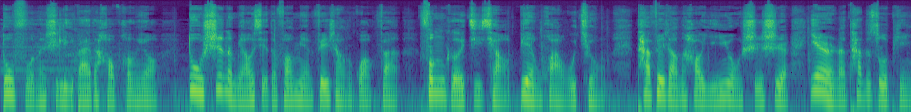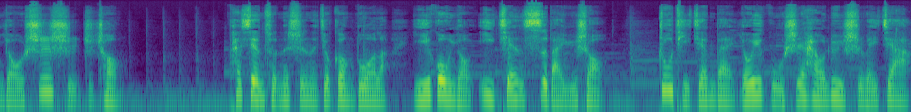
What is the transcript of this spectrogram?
杜甫呢是李白的好朋友，杜诗呢描写的方面非常的广泛，风格技巧变化无穷。他非常的好吟咏时事，因而呢他的作品有诗史之称。他现存的诗呢就更多了，一共有一千四百余首，诸体兼备，尤以古诗还有律诗为佳，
